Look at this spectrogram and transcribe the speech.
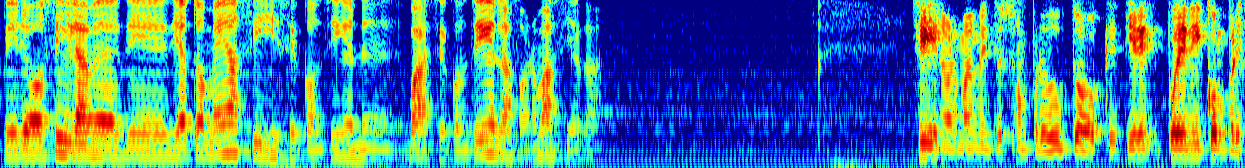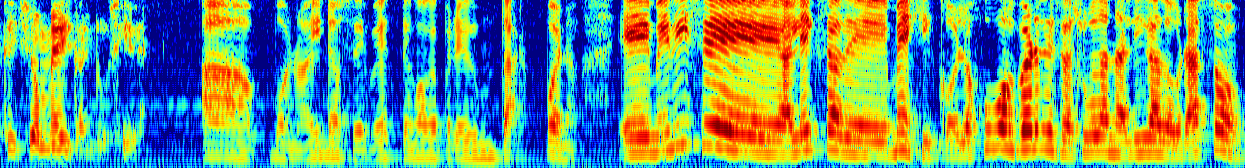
Pero sí, la de diatomea sí se consiguen, eh, se consigue en la farmacia acá. Sí, normalmente son productos que tienen, pueden ir con prescripción médica inclusive. Ah, bueno, ahí no sé, ¿ves? tengo que preguntar. Bueno, eh, me dice Alexa de México, ¿los jugos verdes ayudan al hígado graso?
